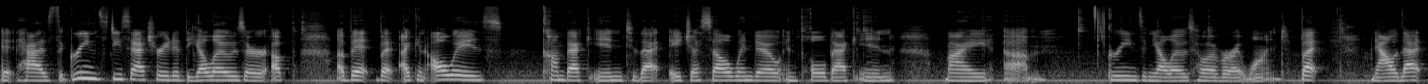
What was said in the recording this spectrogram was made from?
it has the greens desaturated, the yellows are up a bit, but I can always come back into that HSL window and pull back in my um, greens and yellows however I want. But now that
